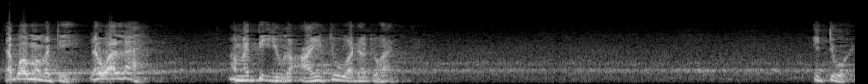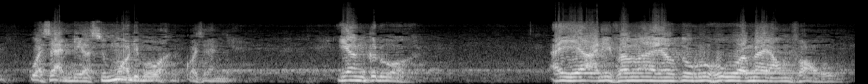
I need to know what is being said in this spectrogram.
mati? Siapa mau mati? Lawanlah. Mau mati juga. Ah, itu ada Tuhan. Itu kuasaan dia. Semua di bawah kekuasaan dia. Yang kedua. Ayya'rifa ma yadurruhu wa ma yanfa'uhu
